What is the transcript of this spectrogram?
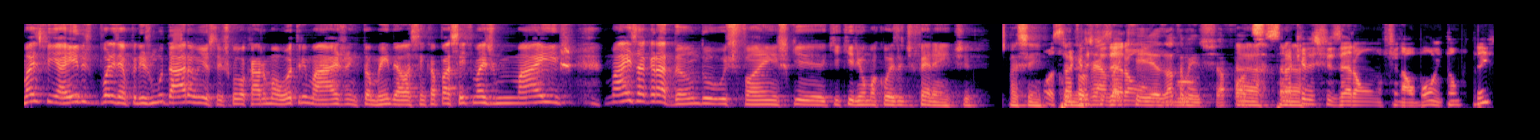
Mas enfim, aí eles, por exemplo, eles mudaram isso. Eles colocaram uma outra imagem também dela sem capacete, mas mais, mais agradando os fãs que, que queriam uma coisa diferente. Assim. Pô, será que eles fizeram. Aqui, exatamente, a foto. É, será é. que eles fizeram um final bom, então, pro 3?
